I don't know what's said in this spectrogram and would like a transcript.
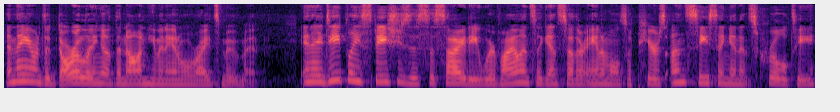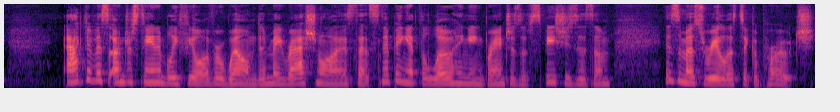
and they are the darling of the non human animal rights movement. In a deeply speciesist society where violence against other animals appears unceasing in its cruelty, activists understandably feel overwhelmed and may rationalize that snipping at the low hanging branches of speciesism is the most realistic approach.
